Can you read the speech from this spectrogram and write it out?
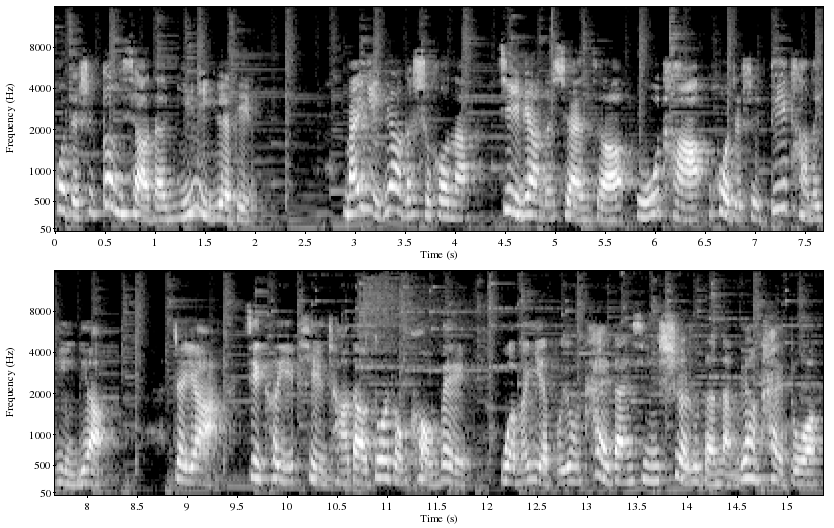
或者是更小的迷你月饼。买饮料的时候呢，尽量的选择无糖或者是低糖的饮料，这样既可以品尝到多种口味。我们也不用太担心摄入的能量太多。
